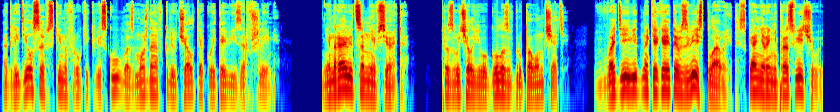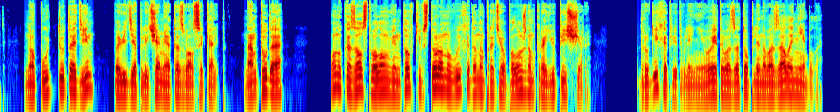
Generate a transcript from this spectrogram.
Огляделся, вскинув руки к виску, возможно, включал какой-то визор в шлеме. «Не нравится мне все это», — прозвучал его голос в групповом чате. «В воде, видно, какая-то взвесь плавает, сканеры не просвечивают. Но путь тут один», — поведя плечами, отозвался Кальп. «Нам туда». Он указал стволом винтовки в сторону выхода на противоположном краю пещеры. Других ответвлений у этого затопленного зала не было.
